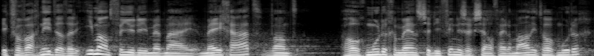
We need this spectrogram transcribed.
ik verwacht niet dat er iemand van jullie met mij meegaat, want hoogmoedige mensen die vinden zichzelf helemaal niet hoogmoedig.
